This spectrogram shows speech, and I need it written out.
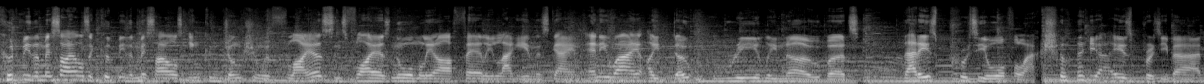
could be the missiles, it could be the missiles in conjunction with flyers, since flyers normally are fairly laggy in this game. Anyway, I don't really know, but that is pretty awful actually, that is pretty bad.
